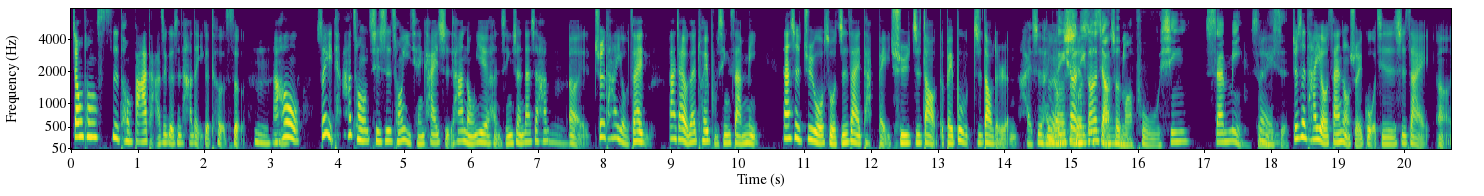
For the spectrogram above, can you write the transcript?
交通四通八达，这个是它的一个特色。嗯，然后所以它从其实从以前开始，它农业很兴盛，但是它、嗯、呃，就是它有在大家有在推普新三密，但是据我所知，在台北区知道的北部知道的人还是很有。等一下，你刚刚讲什么？普星三命什么意思？就是它有三种水果，其实是在呃。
